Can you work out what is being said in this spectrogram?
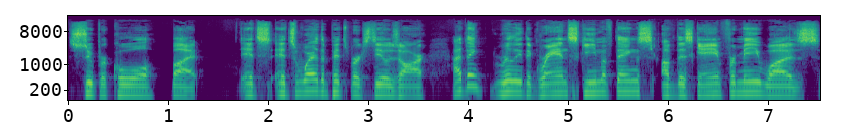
super cool. But it's it's where the Pittsburgh Steelers are. I think really the grand scheme of things of this game for me was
